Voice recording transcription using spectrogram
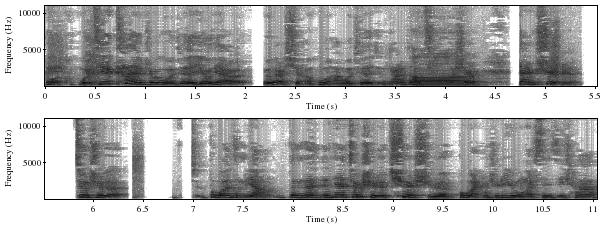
我我其实看的时候，我觉得有点有点玄乎哈。我觉得哪有这么巧的事儿？但是就是不管怎么样，那那人家就是确实，不管他是利用了信息差，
